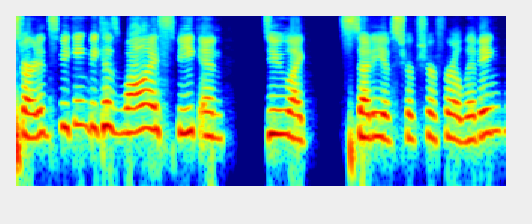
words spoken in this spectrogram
started speaking because while I speak and do like study of scripture for a living,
